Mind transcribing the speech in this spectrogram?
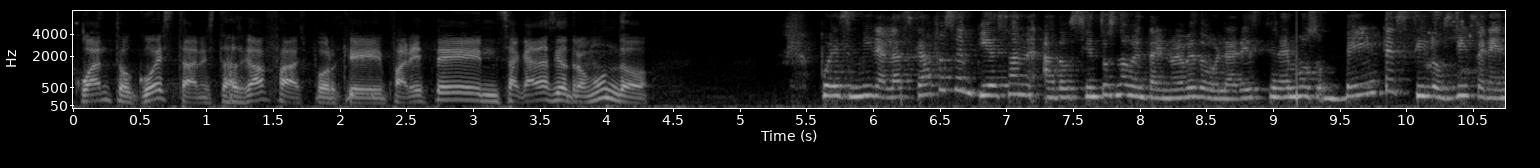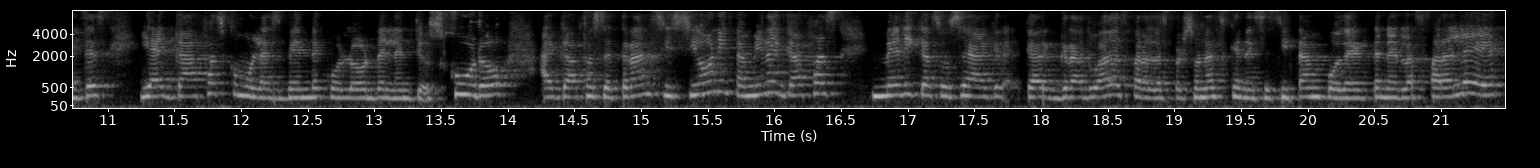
¿cuánto cuestan estas gafas? Porque parecen sacadas de otro mundo. Pues mira, las gafas empiezan a 299 dólares. Tenemos 20 estilos diferentes y hay gafas como las ven de color de lente oscuro, hay gafas de transición y también hay gafas médicas, o sea, graduadas para las personas que necesitan poder tenerlas para leer.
